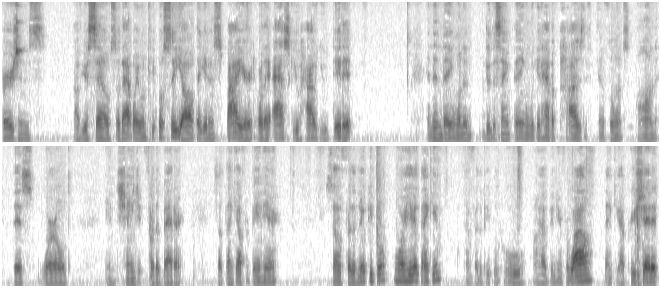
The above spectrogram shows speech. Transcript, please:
versions of yourselves so that way when people see y'all, they get inspired or they ask you how you did it, and then they want to do the same thing, and we could have a positive influence on this world and change it for the better. So thank y'all for being here. So for the new people who are here, thank you. And for the people who have been here for a while, thank you. I appreciate it.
